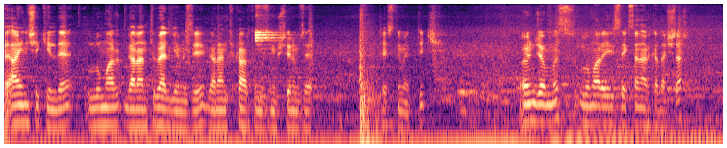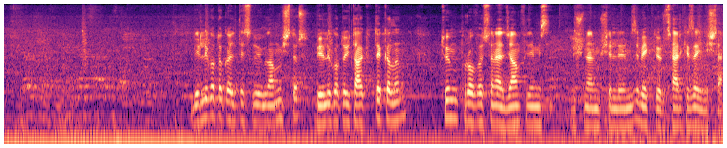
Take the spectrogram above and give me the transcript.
Ve aynı şekilde Lumar garanti belgemizi, garanti kartımızı müşterimize teslim ettik. Ön camımız Lumar E80 arkadaşlar. Birlik Oto kalitesi uygulanmıştır. Birlik Oto'yu takipte kalın. Tüm profesyonel cam filmi düşünen müşterilerimizi bekliyoruz. Herkese iyi işler.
